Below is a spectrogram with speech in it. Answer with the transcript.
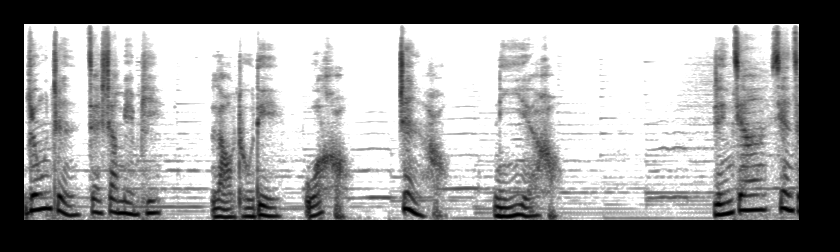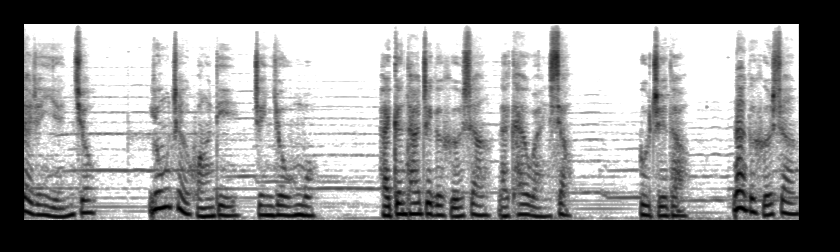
雍正在上面批：“老徒弟，我好，朕好，你也好。”人家现在人研究，雍正皇帝真幽默。还跟他这个和尚来开玩笑，不知道那个和尚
